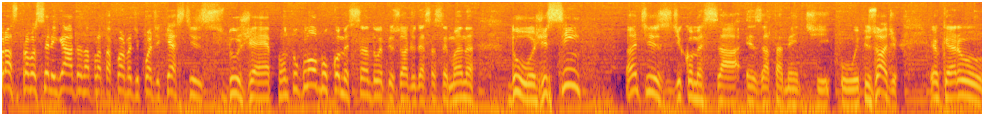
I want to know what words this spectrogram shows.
Abraço para você ligado na plataforma de podcasts do GE. Globo, começando o episódio dessa semana do Hoje Sim. Antes de começar exatamente o episódio, eu quero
